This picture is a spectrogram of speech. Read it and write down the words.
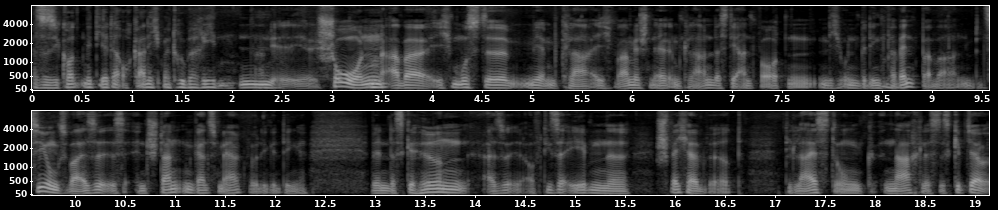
Also Sie konnten mit ihr da auch gar nicht mehr drüber reden. Dann. Äh, schon, mhm. aber ich musste mir im Klaren, ich war mir schnell im Klaren, dass die Antworten nicht unbedingt mhm. verwendbar waren. Beziehungsweise es entstanden ganz merkwürdige Dinge. Wenn das Gehirn also auf dieser Ebene schwächer wird, die Leistung nachlässt. Es gibt ja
